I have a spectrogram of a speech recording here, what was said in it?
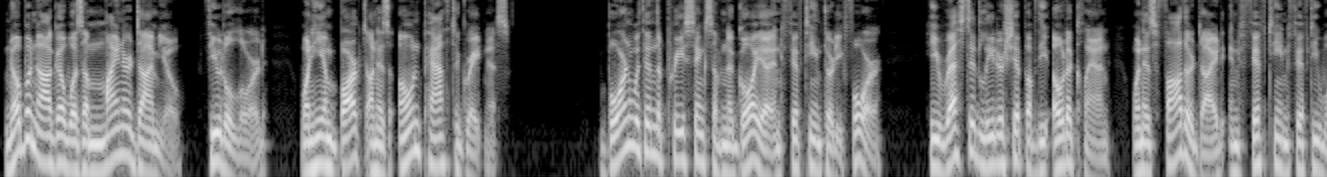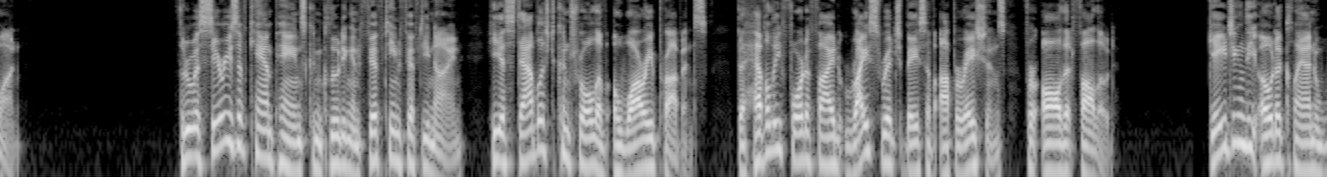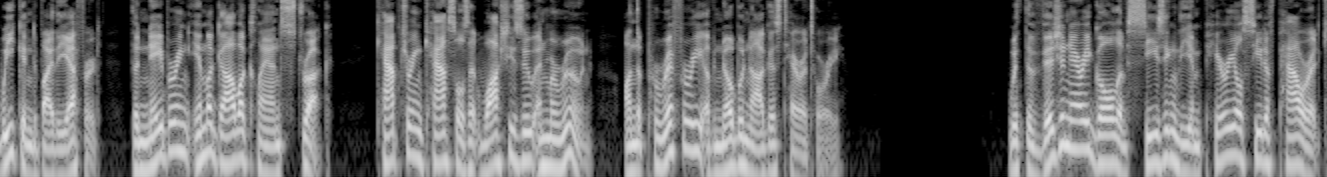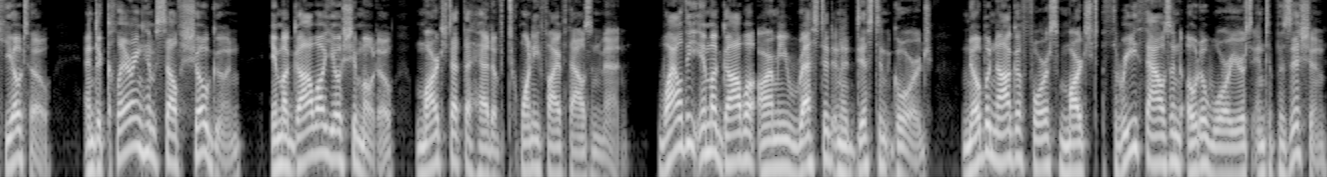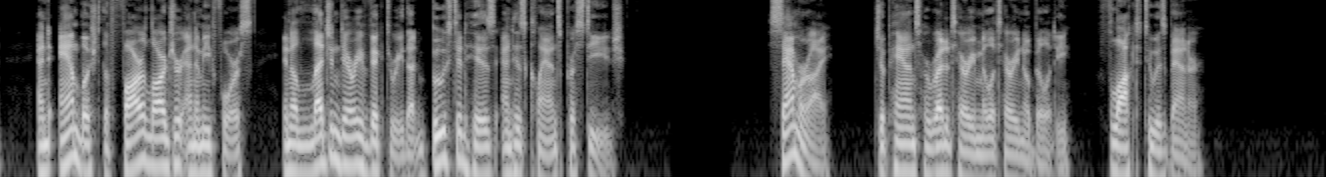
Nobunaga was a minor daimyo, feudal lord, when he embarked on his own path to greatness. Born within the precincts of Nagoya in 1534, he wrested leadership of the Oda clan when his father died in 1551. Through a series of campaigns concluding in 1559, he established control of Owari province, the heavily fortified rice-rich base of operations for all that followed. Gauging the Oda clan weakened by the effort, the neighboring Imagawa clan struck, capturing castles at Washizu and Marune on the periphery of Nobunaga's territory. With the visionary goal of seizing the imperial seat of power at Kyoto and declaring himself shogun, Imagawa Yoshimoto marched at the head of 25,000 men. While the Imagawa army rested in a distant gorge, Nobunaga force marched 3,000 Oda warriors into position and ambushed the far larger enemy force in a legendary victory that boosted his and his clan's prestige. Samurai, Japan's hereditary military nobility, flocked to his banner.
